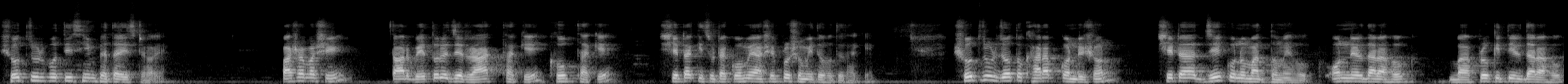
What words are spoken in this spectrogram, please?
শত্রুর প্রতি সিম্প্যাথাইজড হয়। পাশাপাশি তার ভেতরে যে রাগ থাকে, ক্ষোভ থাকে, সেটা কিছুটা কমে আসে, প্রশমিত হতে থাকে। শত্রুর যত খারাপ কন্ডিশন সেটা যে কোনো মাধ্যমে হোক, অন্যের দ্বারা হোক বা প্রকৃতির দ্বারা হোক,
